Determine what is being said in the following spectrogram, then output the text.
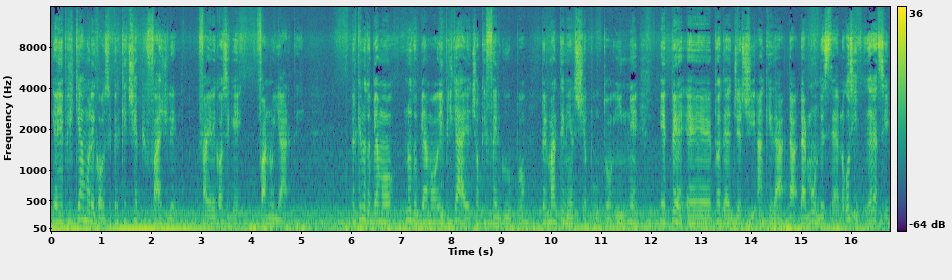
replichiamo le cose perché ci è più facile fare le cose che fanno gli altri. Perché noi dobbiamo, noi dobbiamo replicare ciò che fa il gruppo per mantenerci appunto in, e per eh, proteggerci anche da, da, dal mondo esterno. Così ragazzi,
